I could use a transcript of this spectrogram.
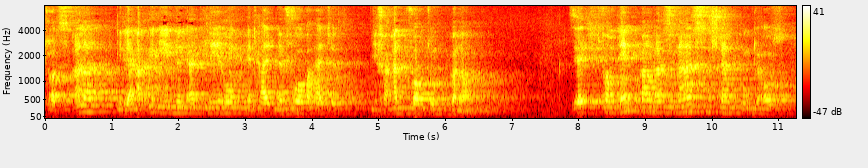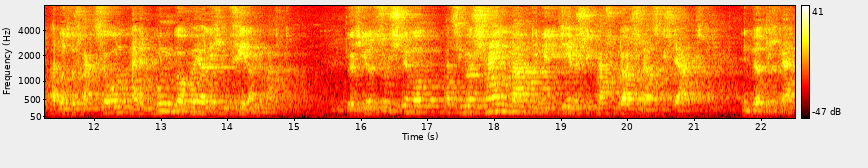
trotz aller in der abgegebenen Erklärung enthaltenen Vorbehalte die Verantwortung übernommen. Selbst vom denkbar nationalsten Standpunkt aus hat unsere Fraktion einen ungeheuerlichen Fehler gemacht. Durch ihre Zustimmung hat sie nur scheinbar die militärische Kraft Deutschlands gestärkt. In Wirklichkeit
